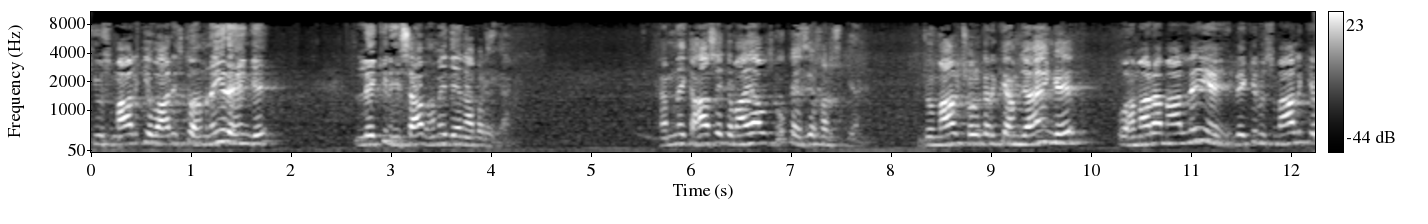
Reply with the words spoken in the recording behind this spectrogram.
کہ اس مال کے وارث تو ہم نہیں رہیں گے، لیکن حساب ہمیں دینا پڑے گا۔ ہم نے کہاں سے کمایا، اس کو کیسے خرچ کیا؟ جو مال چھوڑ کر کے ہم جائیں گے، وہ ہمارا مال نہیں ہے، لیکن اس مال کے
